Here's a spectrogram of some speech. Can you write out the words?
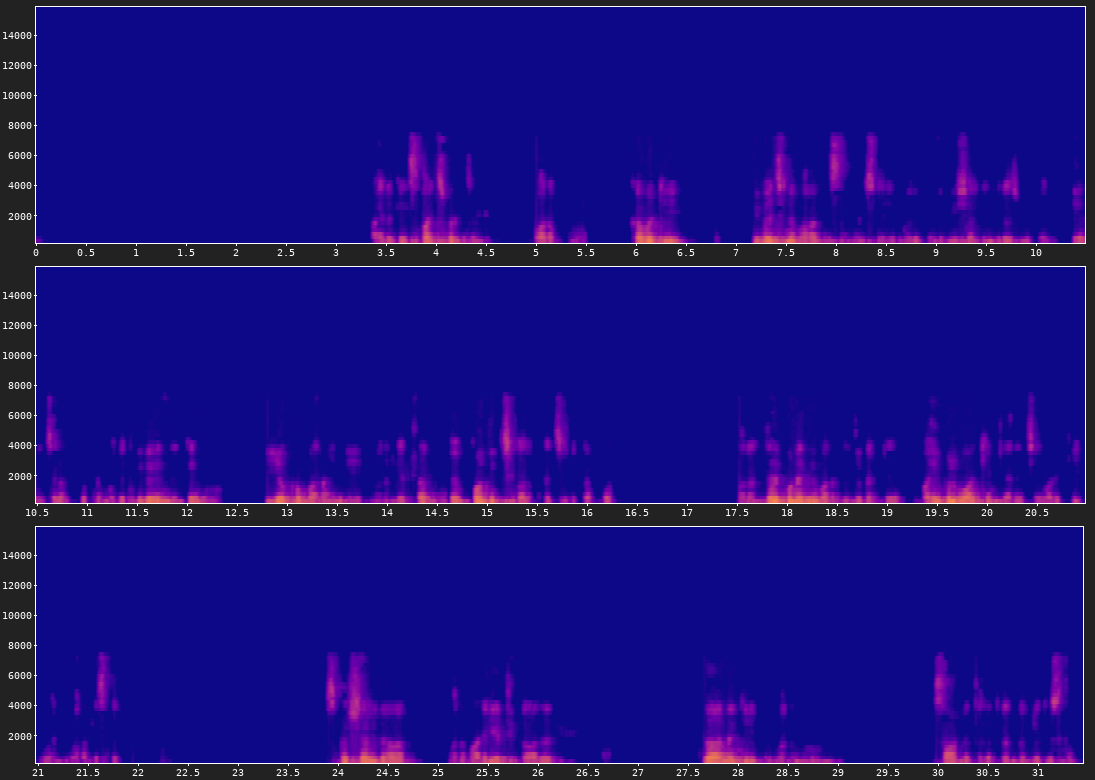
ఆయనకి పంచి పెడుతుంది వరం. కాబట్టి వివేచన వారానికి సంబంధించిన మరికొన్ని విషయాలు నేను ఈరోజు మీకు ధ్యానించాలనుకుంటున్నాను మొదటిగా ఏంటంటే ఈ యొక్క వరాన్ని మనం ఎట్లా పెంపొందించుకోవాలి మన జీవితంలో? మనందరికీ ఉన్నది వరం. ఎందుకంటే బైబుల్ వాక్యం ధ్యానించే వాడికి ఇవన్నీ వరాలు వస్తాయి. స్పెషల్గా మనం అడిగేది కాదు అది ఉదాహరణకి ఇప్పుడు మనము సామెతల గ్రంథంలో చూస్తాం.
